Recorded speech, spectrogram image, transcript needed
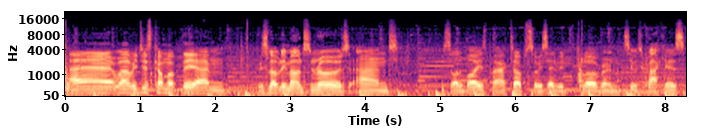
Uh, well, we just come up the um, this lovely mountain road and we saw the boys parked up, so we said we'd pull over and see what the crack is.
